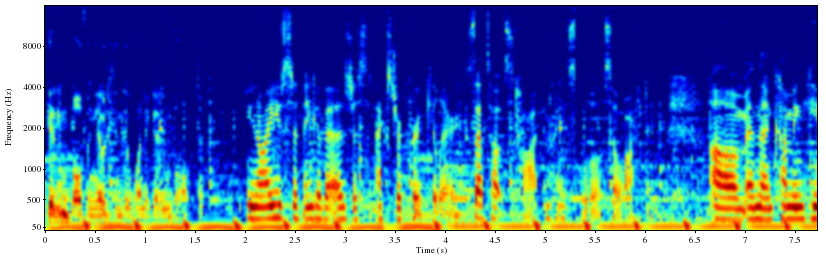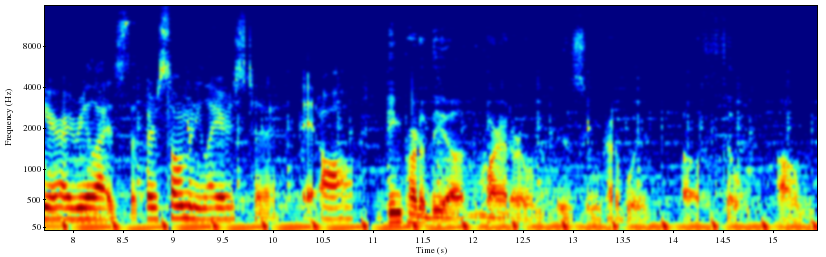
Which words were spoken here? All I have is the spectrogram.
get involved in everything they want to get involved in. You know, I used to think of it as just an extracurricular because that's how it's taught in high school so often. Um, and then coming here, I realized that there's so many layers to it all. Being part of the, uh, the choir at Earlham is incredibly uh, fulfilling. Um,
